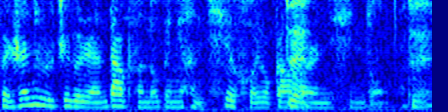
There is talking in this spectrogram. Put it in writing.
本身就是这个人大部分都跟你很契合，又刚好让你心动，对。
